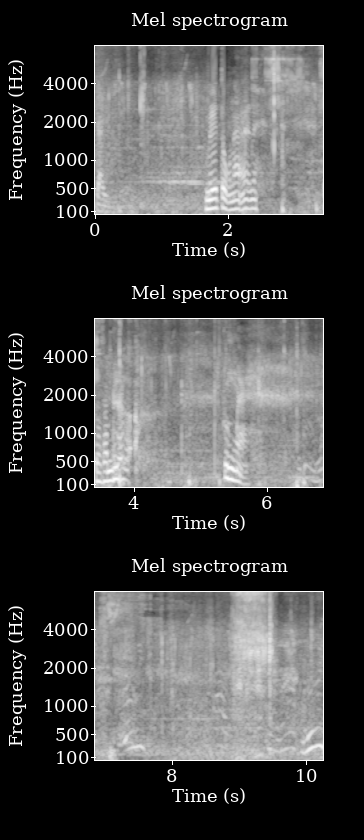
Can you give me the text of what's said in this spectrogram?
ใหญ่ ไม่ได้ตกนะเลยสองสามเดือนละเพิ่งมาเฮ้ย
